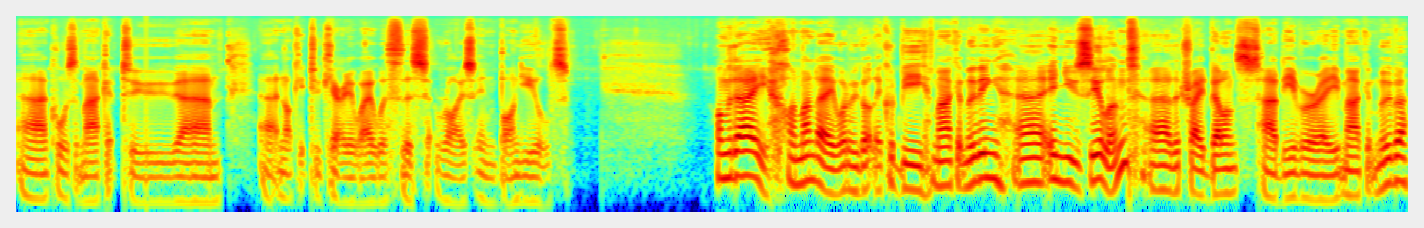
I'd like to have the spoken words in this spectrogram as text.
Uh, caused the market to um, uh, not get too carried away with this rise in bond yields. On the day, on Monday, what have we got? There could be market moving. Uh, in New Zealand, uh, the trade balance hardly ever a market mover,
